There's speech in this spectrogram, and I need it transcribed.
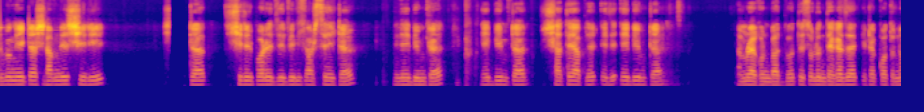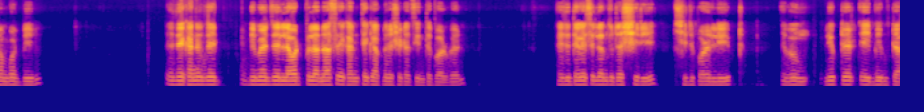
এবং এটার সামনের সিঁড়ি। এটা সিঁড়ির পরে যে বিম কাটছে এটা, এই বিমটা এই বিমটার সাথে আপনার এই যে এই বিমটা আমরা এখন বাঁধবো তো চলুন দেখা যাক এটা কত নম্বর বিম। এই যে এখানে যে বিমের যে লেআউট প্ল্যান আছে, এখান থেকে আপনারা সেটা চিনতে পারবেন। এই যে দেখেছিলাম যেটা সিঁড়ি সিঁড়ি পরে লিফট এবং লিফটের এই বিমটা,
